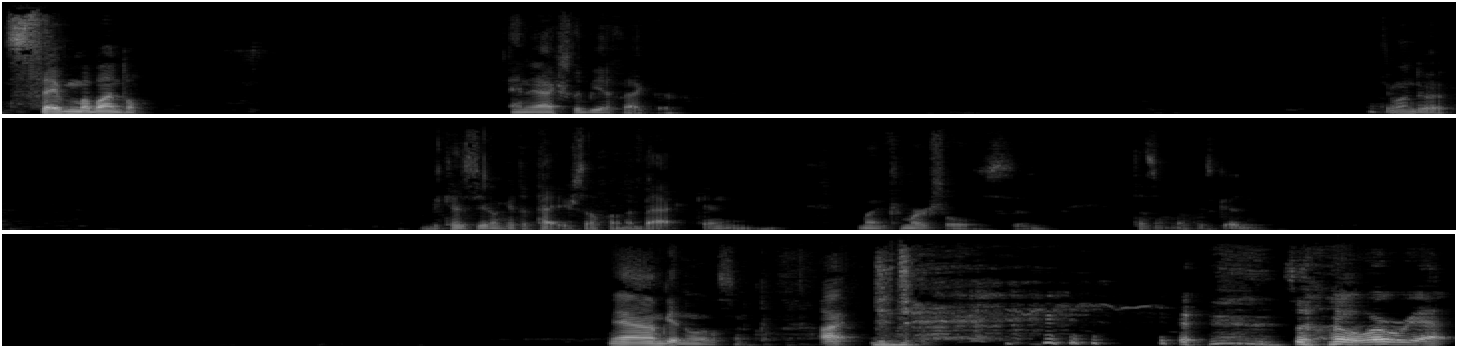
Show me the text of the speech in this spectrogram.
Save them a bundle. And it actually be effective. If you want to do it. Because you don't get to pat yourself on the back and run commercials. And it doesn't look as good. Yeah, I'm getting a little cynical. All right. so where were we at?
